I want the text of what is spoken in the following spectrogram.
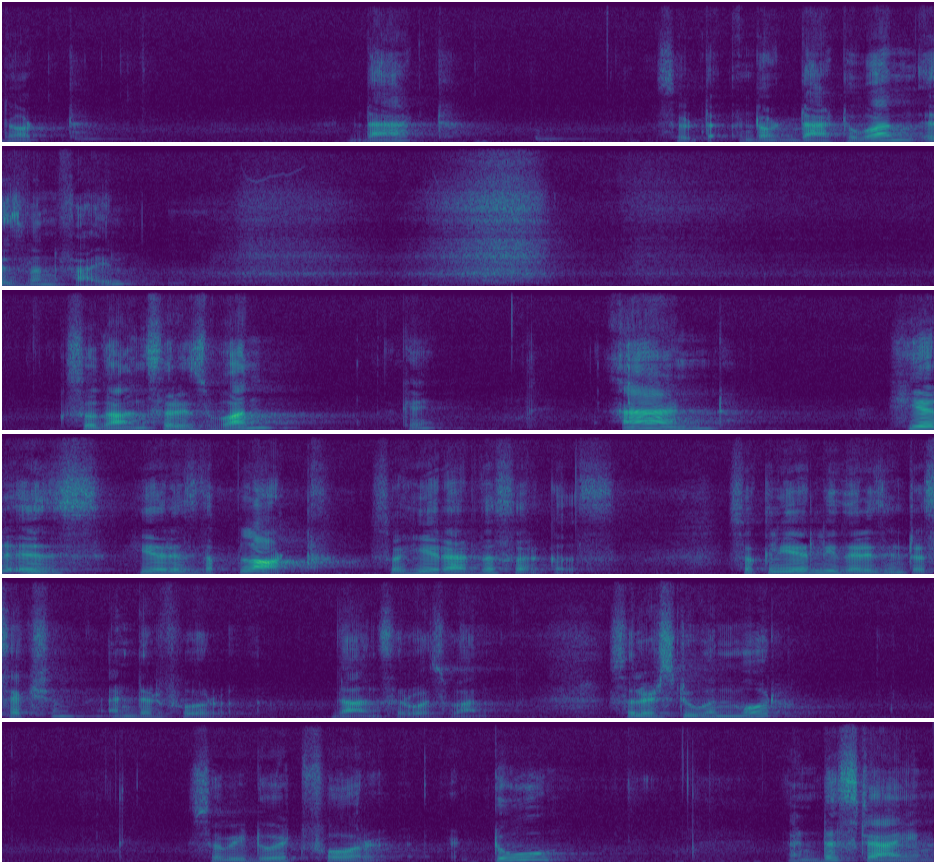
dot dat so dot dat1 is one file So the answer is 1 okay and here is here is the plot. So here are the circles. So clearly there is intersection and therefore the answer was 1. So let us do one more. So we do it for 2 and this time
